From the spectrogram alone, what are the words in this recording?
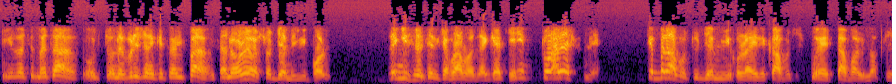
Είδα ότι μετά ότι τον ευρίζανε και τα λοιπά. Ήταν ωραίο ο Ντέμι λοιπόν. Δεν ήθελε τέτοια πράγματα γιατί του αρέσουνε. Και μπράβο του Ντέμι Νικολαίδη κάποτε που ε, τα έβαλε με αυτού.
